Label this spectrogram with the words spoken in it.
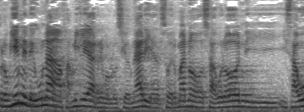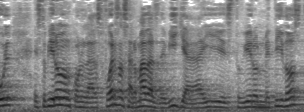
proviene de una familia revolucionaria. Su hermano Saurón y, Saúl estuvieron con las Fuerzas Armadas de Villa, ahí estuvieron metidos.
